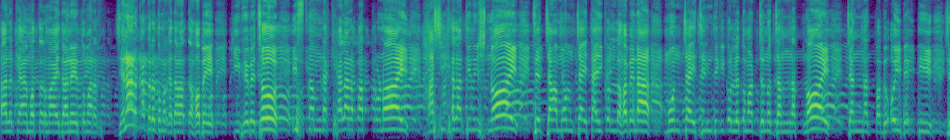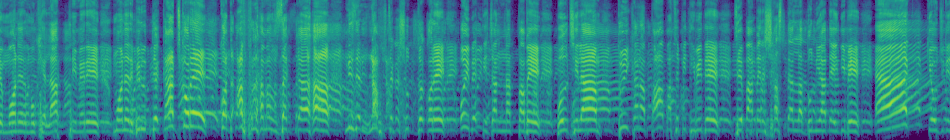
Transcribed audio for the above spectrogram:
কাল কেয়ামতের ময়দানে তোমার জেনার কাতারে তোমাকে দাঁড়াতে হবে। কি ভেবেছো? ইসলামটা খেলার পাত্র নয়, হাসি খেলার জিনিস নয়, যে যা মন চাই তাই করলে হবে না। মন চাই জিন্দগি করলে তোমার জন্য জান্নাত নয়। জান্নাত পাবে ওই ব্যক্তি যে মনের মুখে লাথি মেরে, মনের বিরুদ্ধে কাজ করে। কত আফলাহ মান যাক্কাহা, নিজের নফসটাকে শুদ্ধ করে, ওই ব্যক্তি জান্নাত পাবে। বলছিলাম, দুইখানা পাপ আছে পৃথিবীতে, যে পাপের শাস্তি আল্লাহ দুনিয়াতেই দিবে। এক, কেউ যদি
